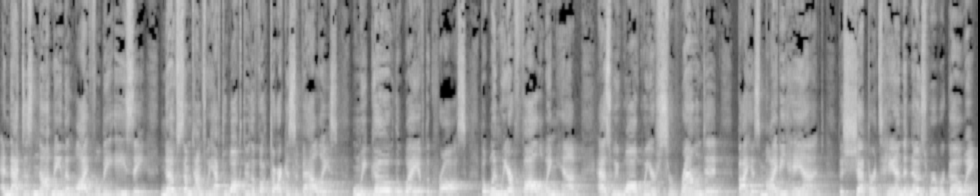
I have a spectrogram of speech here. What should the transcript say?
And that does not mean that life will be easy. No, sometimes we have to walk through the darkest of valleys when we go the way of the cross. But when we are following Him, as we walk, we are surrounded by His mighty hand, the shepherd's hand that knows where we're going.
